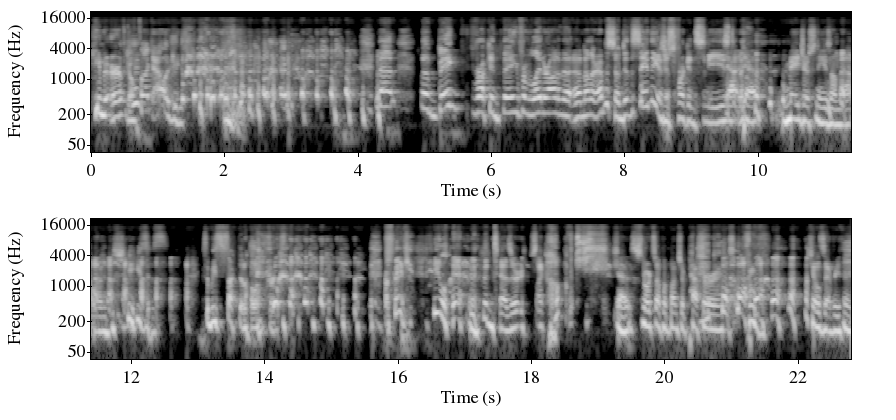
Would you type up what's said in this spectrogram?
came to Earth, go, fuck allergies. that the big fucking thing from later on in the, another episode did the same thing as just fucking sneezed. Yeah, yeah. Major sneeze on that one. Jesus. So we sucked it all up first. Like, he landed in the desert. It's like Yeah, snorts up a bunch of pepper and kills everything.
